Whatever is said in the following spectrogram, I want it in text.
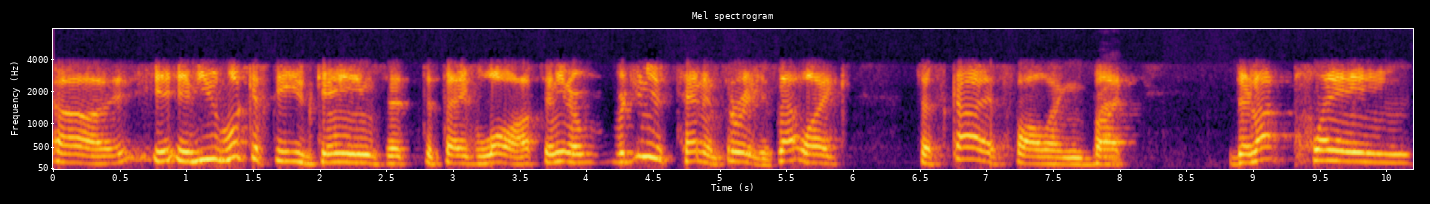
uh, if you look at these games that, that they've lost, and you know, Virginia's ten and three. It's not like the sky is falling, but they're not playing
